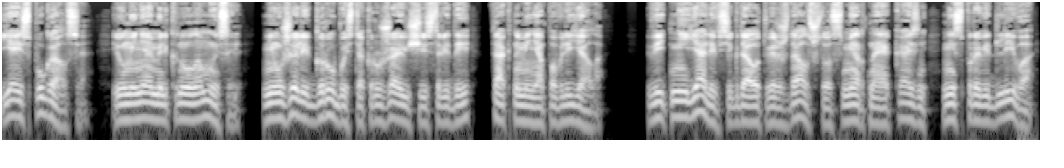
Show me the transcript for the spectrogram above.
я испугался, и у меня мелькнула мысль, неужели грубость окружающей среды так на меня повлияла? Ведь не я ли всегда утверждал, что смертная казнь несправедлива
